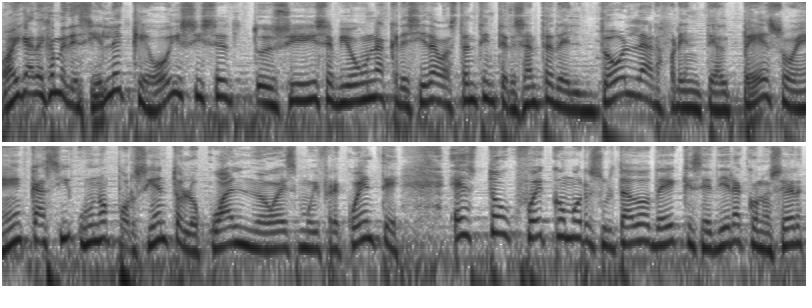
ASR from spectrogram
Oiga, déjame decirle que hoy sí se, sí se vio una crecida bastante interesante del dólar frente al peso, ¿eh? casi 1%, lo cual no es muy frecuente. Esto fue como resultado de que se diera a conocer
